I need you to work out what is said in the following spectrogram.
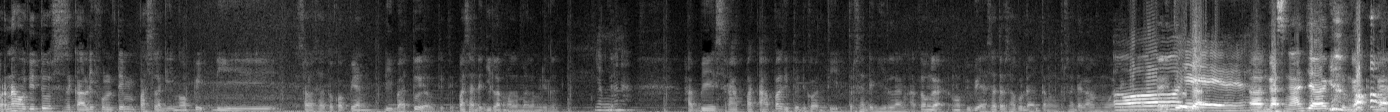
Pernah waktu itu sesekali full team pas lagi ngopi di salah satu kopian di Batu ya waktu itu. Pas ada Gilang malam-malam juga. Yang mana? Habis rapat apa gitu di Konti, terus ada Gilang atau enggak ngopi biasa terus aku datang terus ada kamu ada Oh, Gilang. Dan itu iya, juga iya, iya. eh, nggak sengaja gitu nggak nggak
